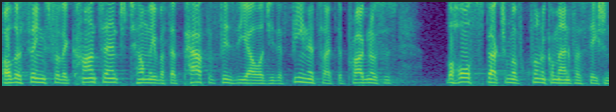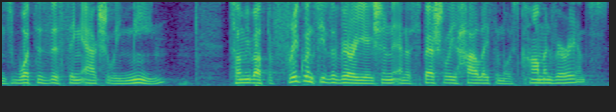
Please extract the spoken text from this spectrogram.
Other things for the content, tell me about the pathophysiology, the phenotype, the prognosis, the whole spectrum of clinical manifestations. What does this thing actually mean? Tell me about the frequency of the variation and especially highlight the most common variants.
